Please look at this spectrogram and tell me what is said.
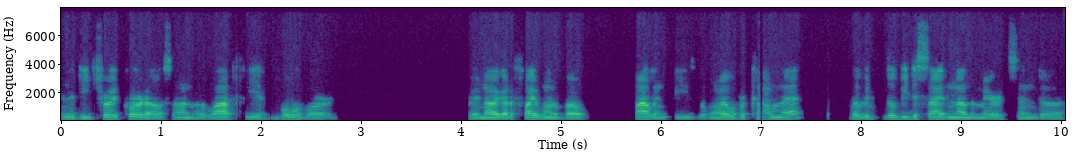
in the Detroit courthouse on Lafayette Boulevard. Right now, I got to fight one about filing fees, but when I overcome that, they'll be, they'll be deciding on the merits, and uh,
